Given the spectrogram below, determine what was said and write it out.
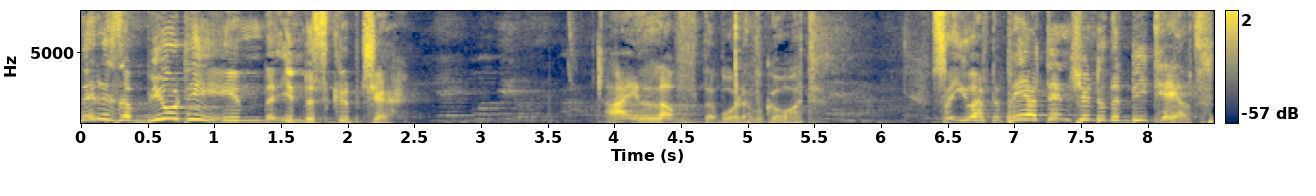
there is a beauty in the, in the scripture. I love the word of God. So you have to pay attention to the details.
